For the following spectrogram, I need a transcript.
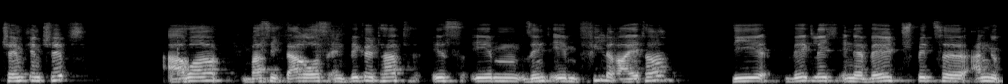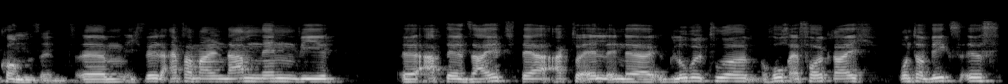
Championships. Aber was sich daraus entwickelt hat, ist eben, sind eben viele Reiter, die wirklich in der Weltspitze angekommen sind. Ähm, ich will einfach mal einen Namen nennen wie äh, Abdel Said, der aktuell in der Global Tour hoch erfolgreich unterwegs ist,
